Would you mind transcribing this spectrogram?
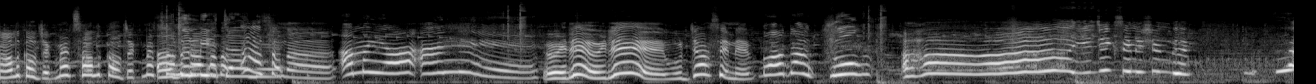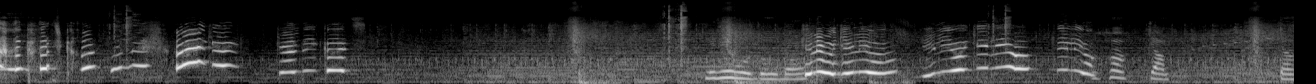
Sağlık alacak Mert sağlık alacak Mert Aldım sağlık bir almadan al tane. sana. Ama ya anne. Öyle öyle vuracağım seni. Bu adam çok Aha yiyecek seni şimdi. kaç kaç. Ay, gel. Geldi kaç. nereye vurdum be? Geliyor geliyor. Geliyor geliyor. Geliyor. Aha cam. Cam.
